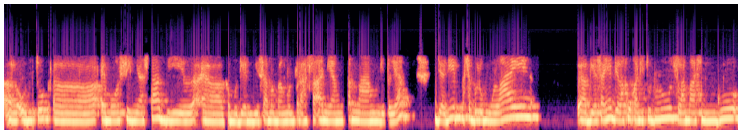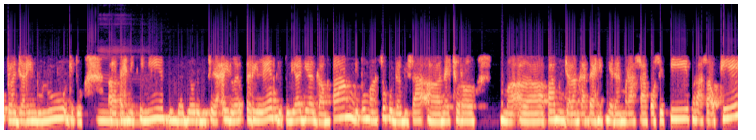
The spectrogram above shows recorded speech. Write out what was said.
uh, untuk uh, emosinya stabil, uh, kemudian bisa membangun perasaan yang tenang gitu ya. Jadi sebelum mulai uh, biasanya dilakukan itu dulu selama seminggu pelajarin dulu gitu hmm. uh, teknik ini sehingga dia udah bisa relate gitu ya dia gampang gitu masuk udah bisa uh, natural uh, apa menjalankan tekniknya dan merasa positif merasa oke okay.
